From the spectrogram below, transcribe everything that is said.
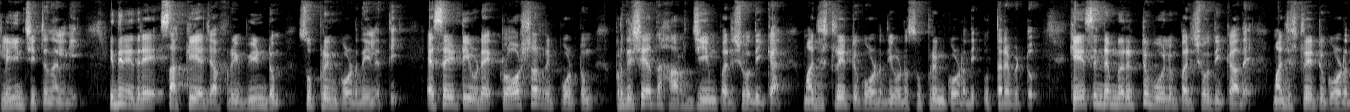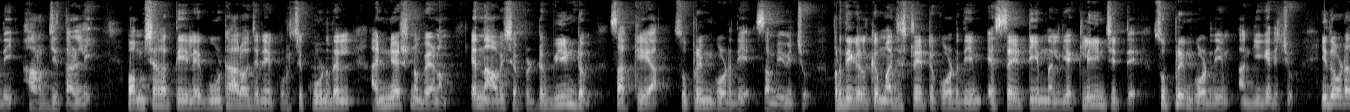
ക്ലീൻ ചിറ്റ് നൽകി. ഇതിനെതിരെ സക്കിയ ജഫ്രി വീണ്ടും സുപ്രീം കോടതിയിലെത്തി. എസ് ഐ ടിയുടെ ക്ലോഷർ റിപ്പോർട്ടും പ്രതിഷേധ ഹർജിയും പരിശോധിക്കാൻ മജിസ്ട്രേറ്റ് കോടതിയോട് സുപ്രീം കോടതി ഉത്തരവിട്ടു. കേസിന്റെ മെറിറ്റ് പോലും പരിശോധിക്കാതെ മജിസ്ട്രേറ്റ് കോടതി ഹർജി തള്ളി. വംശഹത്യയിലെ ഗൂഢാലോചനയെക്കുറിച്ച് കൂടുതൽ അന്വേഷണം വേണം എന്നാവശ്യപ്പെട്ട് വീണ്ടും സക്കിയ സുപ്രീം കോടതിയെ സമീപിച്ചു. പ്രതികൾക്ക് മജിസ്ട്രേറ്റ് കോടതിയും എസ് ഐ ടിയും നൽകിയ ക്ലീൻ ചിറ്റ് സുപ്രീം കോടതിയും അംഗീകരിച്ചു. ഇതോടെ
